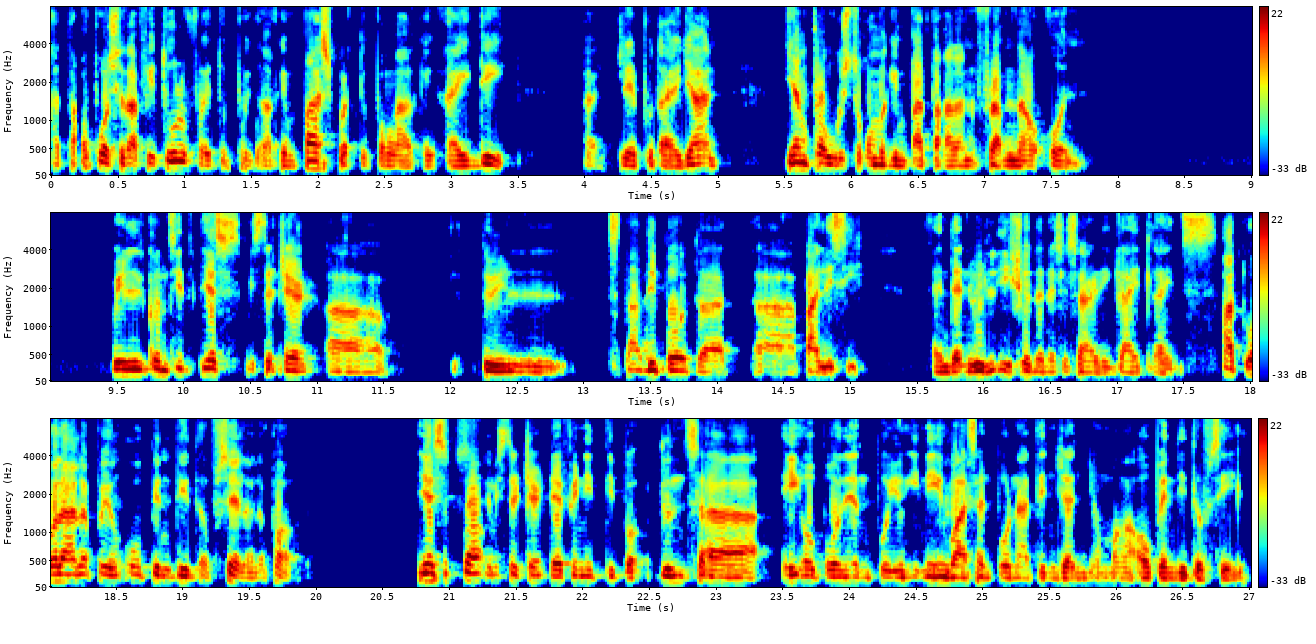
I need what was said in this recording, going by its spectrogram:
at ako po si Rafi Tulfo, ito po yung aking passport, ito po ang aking ID. Ah, clear po tayo dyan. Yan po ang gusto kong maging patakaran from now on. We'll consider, yes, Mr. Chair. Uh, we'll study po that uh, policy. And then we'll issue the necessary guidelines. At wala na po yung open deed of sale, ano po? Yes po, Mr. Chair, definitely po. Dun sa AO po yan po yung iniiwasan po natin dyan, yung mga open deed of sale.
